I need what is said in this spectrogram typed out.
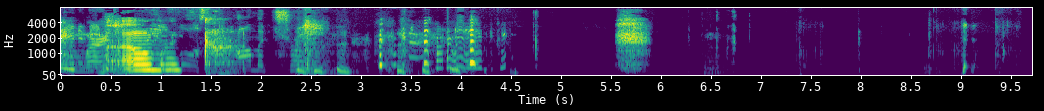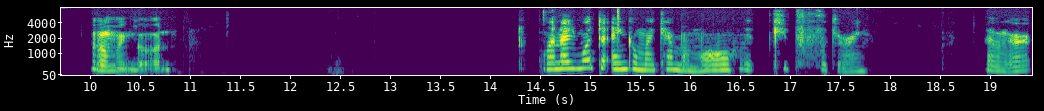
even worse. Oh my god. I'm a train. Oh my god. When I want to angle my camera more, it keeps flickering. Having hurt.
